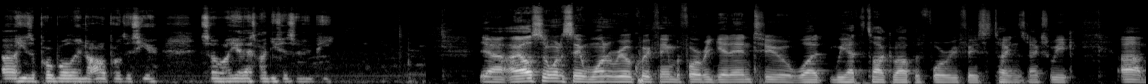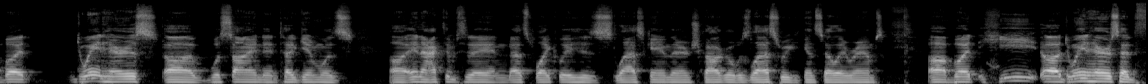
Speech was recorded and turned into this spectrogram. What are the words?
uh, he's a Pro Bowler and an All Pro this year. So uh, yeah, that's my defensive MVP. Yeah, I also want to say one real quick thing before we get into what we have to talk about before we face the Titans next week. Uh, but Dwayne Harris uh, was signed and Ted Ginn was uh, inactive today, and that's likely his last game there in Chicago was last week against LA Rams. Uh, but he, uh, Dwayne Harris had th-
